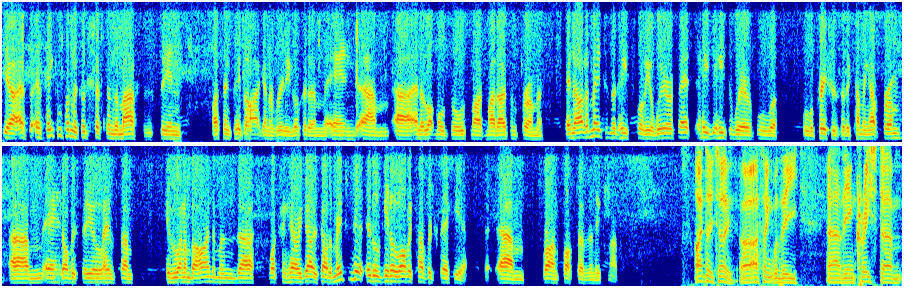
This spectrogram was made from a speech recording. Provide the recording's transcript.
yeah, if, if he can put in a good shift in the Masters, then I think people are going to really look at him, and um, uh, and a lot more doors might might open for him. And I'd imagine that he's fully aware of that. He's, he's aware of all the all the pressures that are coming up for him, um, and obviously he'll have um, everyone behind him and uh, watching how he goes. I'd imagine it'll get a lot of coverage back here, um, Ryan Fox over the next month. I do too. Uh, I think with the uh, the increased um,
